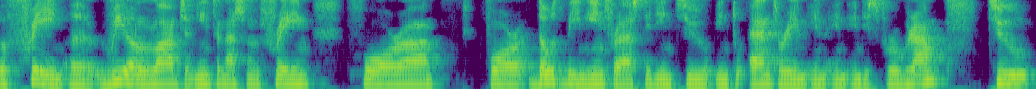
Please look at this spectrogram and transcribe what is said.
a frame, a real large and international frame for uh, for those being interested into into entering in, in, in this program to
